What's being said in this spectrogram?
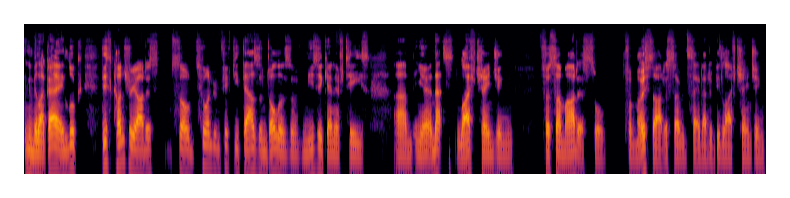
we can be like, hey, look, this country artist sold two hundred fifty thousand dollars of music NFTs, um, you know, and that's life changing for some artists, or for most artists, I would say that would be life changing.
